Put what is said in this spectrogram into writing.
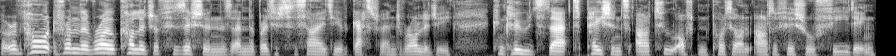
A report from the Royal College of Physicians and the British Society of Gastroenterology concludes that patients are too often put on artificial feeding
